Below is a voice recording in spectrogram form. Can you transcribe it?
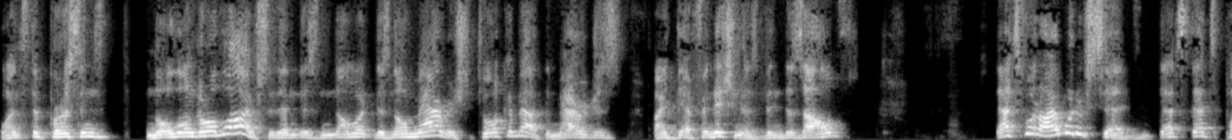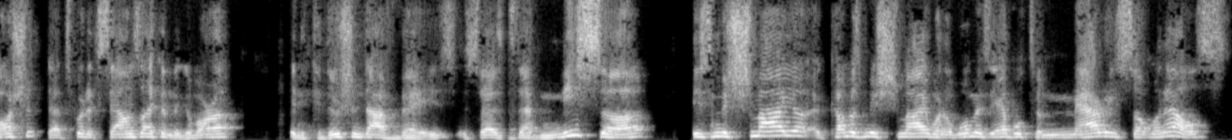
Once the person's no longer alive, so then there's no one, there's no marriage to talk about. The marriage is by definition has been dissolved. That's what I would have said. That's that's pashut. That's what it sounds like in the Gemara in Kedushin Daf Beis, it says that Misa is Mishmaya. It comes Mishmaya when a woman is able to marry someone else.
